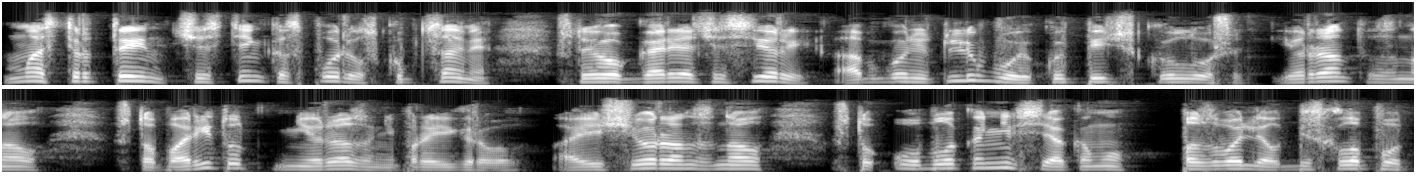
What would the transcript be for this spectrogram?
Мастер Тейн частенько спорил с купцами, что его горячий серый обгонит любую купеческую лошадь, и Ранд знал, что пари тут ни разу не проигрывал. А еще Ранд знал, что облако не всякому позволял без хлопот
